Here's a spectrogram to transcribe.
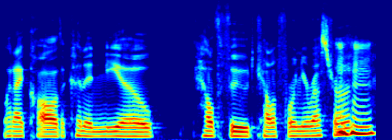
what i call the kind of neo health food california restaurant Mhm.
